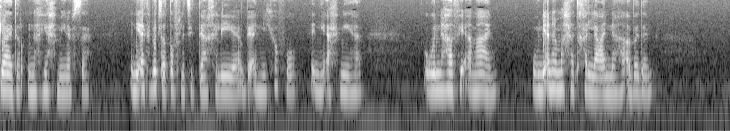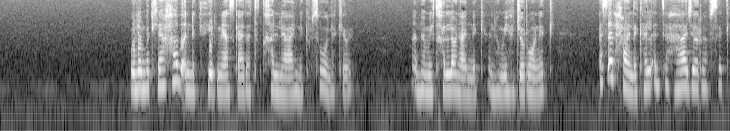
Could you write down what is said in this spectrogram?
قادر إنه يحمي نفسه. إني أثبت لطفلتي الداخلية بأني كفو إني أحميها وإنها في أمان وإني أنا ما حتخلى عنها أبدا. ولما تلاحظ أن كثير ناس قاعدة تتخلى عنك بسهولة كذا أنهم يتخلون عنك أنهم يهجرونك أسأل حالك هل أنت هاجر نفسك؟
